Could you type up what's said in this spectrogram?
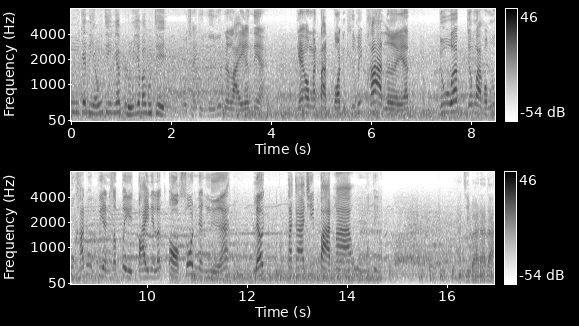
มือแกเหนียวจริงครับหลุยส์ยามากุจิโอ้ใช้ถุงมือรุ่นอะไรครับเนี่ย แกออกมาตัดบอลคือไม่พลาดเลยครับ ดูครับจังหวะของลูคัสเปลี่ยนสปีดไปเนี่ยแล้วตอกส้นอย่างเหนือ แล้วตากาชิปาดมาโอ้ติดฮาจิบานาดะ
